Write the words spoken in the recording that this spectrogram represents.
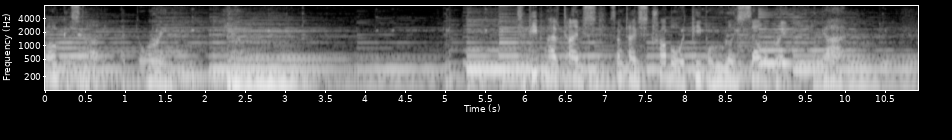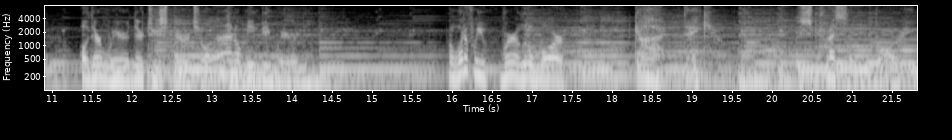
focused on adoring have times, sometimes trouble with people who really celebrate God. Oh, they're weird. They're too spiritual. I don't mean be weird. But what if we were a little more, God, thank you, expressive, adoring?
